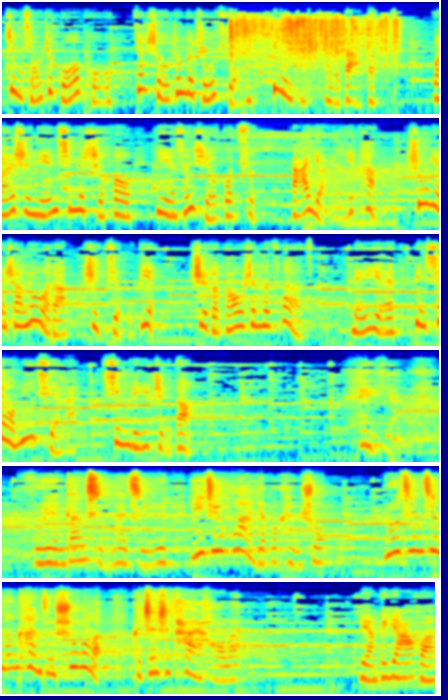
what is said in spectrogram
正嚼着果脯，将手中的竹简又打开了大半。王氏年轻的时候也曾学过字，打眼儿一看，书面上落的是九遍，是个高深的册子，眉眼便笑眯起来，心里只道：哎呀，夫人刚醒那几日，一句话也不肯说，如今竟能看见书了，可真是太好了。两个丫鬟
